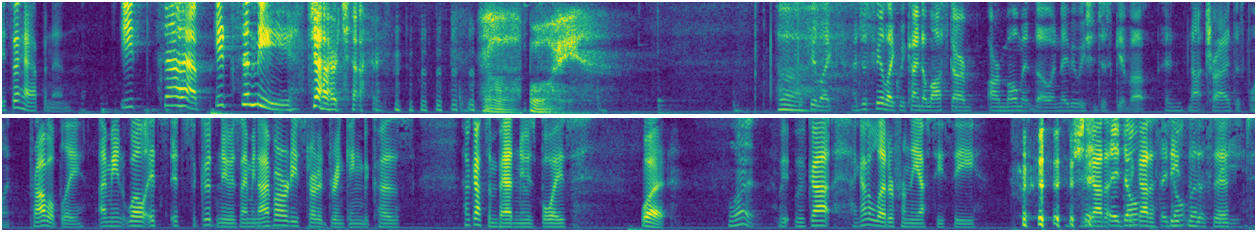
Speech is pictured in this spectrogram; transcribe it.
It's a happening. It's a, it's a me, Jar Jar. Oh, boy. I feel like I just feel like we kind of lost our our moment though, and maybe we should just give up and not try at this point. Probably. I mean, well, it's it's good news. I mean, I've already started drinking because I've got some bad news, boys. What? What? We, we've got I got a letter from the FCC. Shit, we got a, they don't. we got a they cease don't and let us be. desist.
